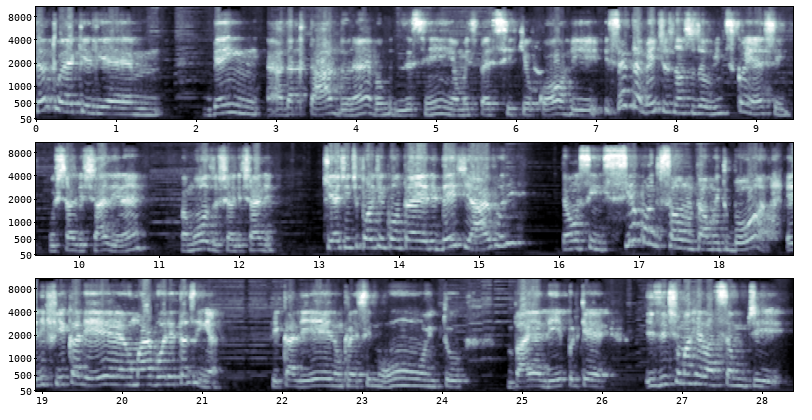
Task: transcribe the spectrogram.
Tanto é que ele é bem adaptado, né? Vamos dizer assim, é uma espécie que ocorre e certamente os nossos ouvintes conhecem o Charlie Charlie, né? O famoso Charlie Charlie. que a gente pode encontrar ele desde árvore. Então, assim, se a condição não está muito boa, ele fica ali uma arvoretazinha. Fica ali, não cresce muito, vai ali, porque existe uma relação de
